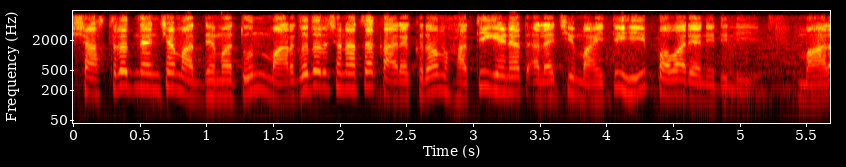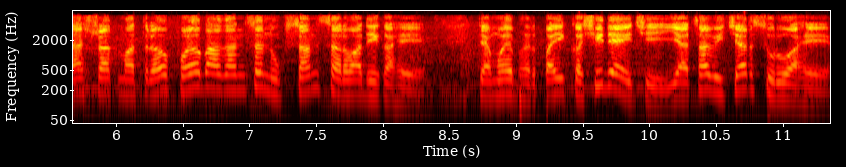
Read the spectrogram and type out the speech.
शास्त्रज्ञांच्या माध्यमातून मार्गदर्शनाचा कार्यक्रम हाती घेण्यात आल्याची माहितीही पवार यांनी दिली. महाराष्ट्रात मात्र फळबागांचं नुकसान सर्वाधिक आहे. त्यामुळे भरपाई कशी द्यायची याचा विचार सुरू आहे.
